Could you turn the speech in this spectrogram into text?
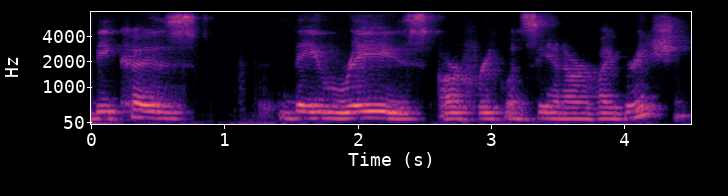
because they raise our frequency and our vibration.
